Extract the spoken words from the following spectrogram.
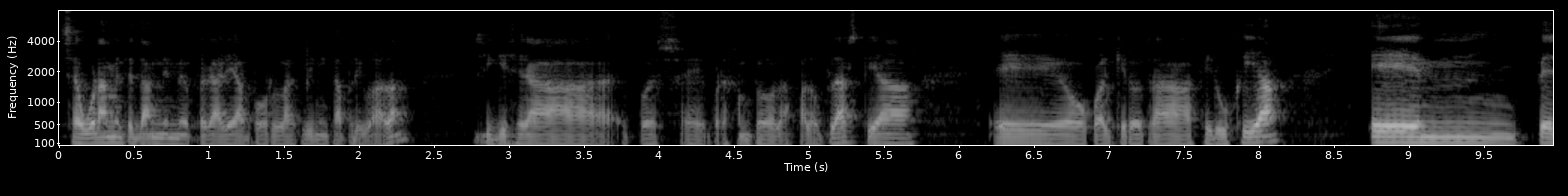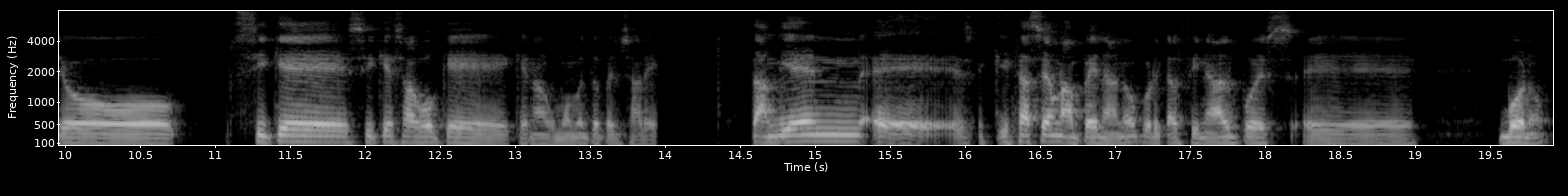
seguramente también me operaría por la clínica privada, si quisiera, pues, eh, por ejemplo, la faloplastia eh, o cualquier otra cirugía. Em, pero sí que, sí que es algo que, en algún momento pensaré. También eh, quizás sea una pena, ¿no? Porque al final, pues, bueno,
